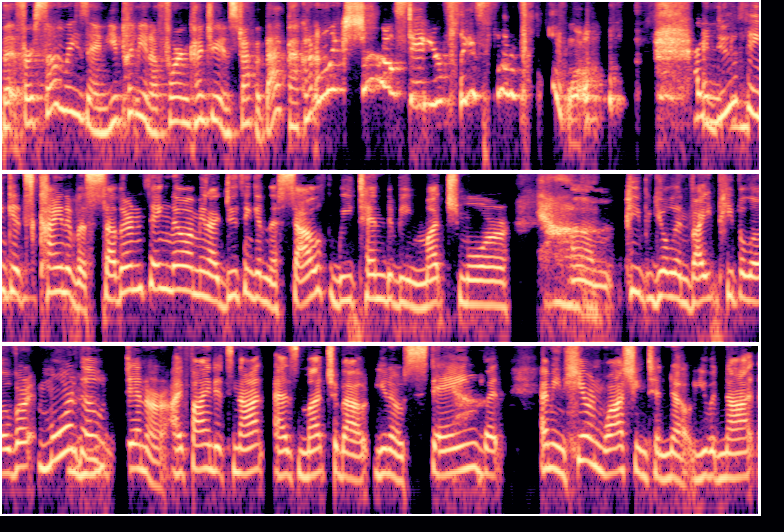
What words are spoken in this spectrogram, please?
But for some reason, you put me in a foreign country and strap a backpack on. I'm like, sure, I'll stay at your place. I do think it's kind of a southern thing, though. I mean, I do think in the South we tend to be much more. Yeah. Um, people, you'll invite people over more mm-hmm. though. Dinner, I find it's not as much about you know staying, yeah. but I mean, here in Washington, no, you would not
